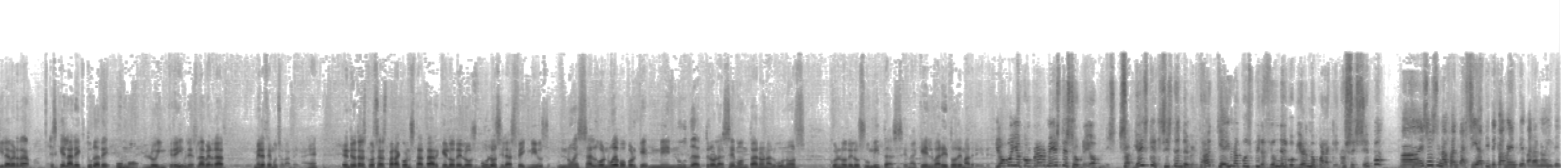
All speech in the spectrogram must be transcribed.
Y la verdad es que la lectura de Humo, lo increíble es la verdad, merece mucho la pena, ¿eh? Entre otras cosas, para constatar que lo de los bulos y las fake news no es algo nuevo, porque menuda trola se montaron algunos con lo de los humitas en aquel bareto de Madrid. Yo voy a comprarme este sobre ovnis. ¿Sabíais que existen de verdad? ¿Que hay una conspiración del gobierno para que no se sepa? Ah, eso es una fantasía típicamente paranoide.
